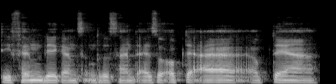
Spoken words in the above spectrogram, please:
Die finden wir ganz interessant. Also ob der, ob der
